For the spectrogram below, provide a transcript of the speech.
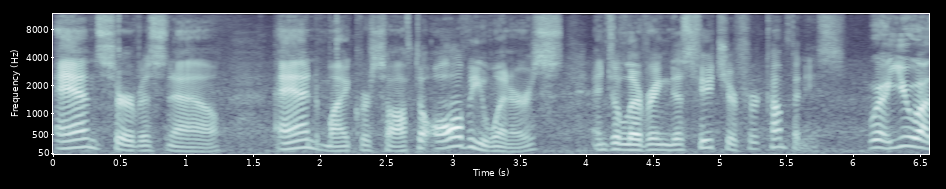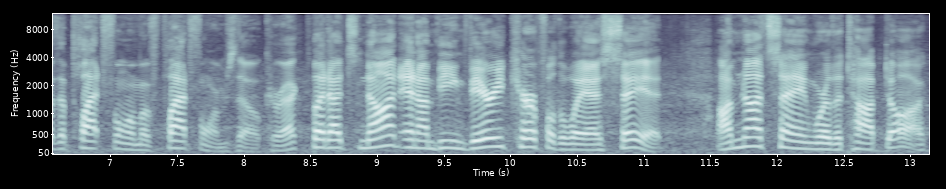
and ServiceNow and Microsoft to all be winners in delivering this future for companies. Where you are the platform of platforms though, correct? But it's not, and I'm being very careful the way I say it. I'm not saying we're the top dog.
